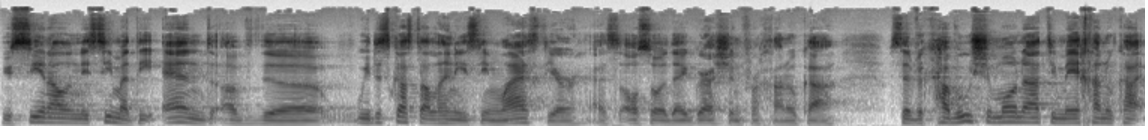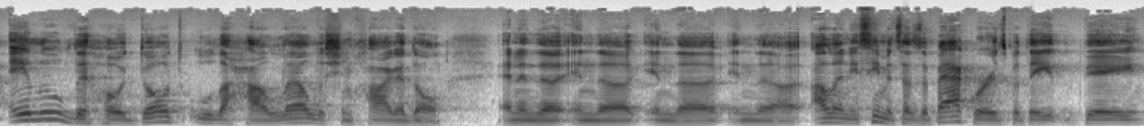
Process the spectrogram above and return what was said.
You see in Al Hanisim at the end of the, we discussed Al Hanisim last year as also a digression for Chanukah. We said, V'kavu shemonati me Chanukah elu lehodot ulahalel l'shimcha gadol. And in the in the in the in the Al Hanisim it says it backwards, but they they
